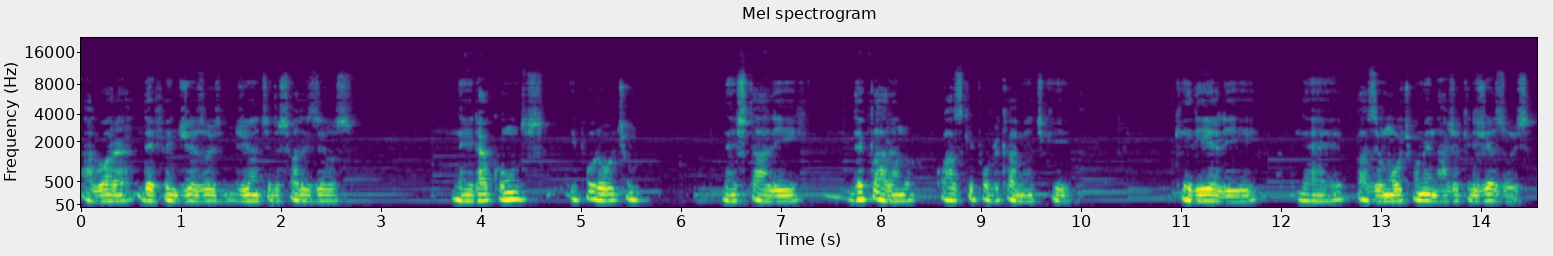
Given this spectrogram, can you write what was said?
agora defende Jesus diante dos fariseus né, iracundos e por último né, está ali declarando quase que publicamente que queria ali né, fazer uma última homenagem àquele Jesus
